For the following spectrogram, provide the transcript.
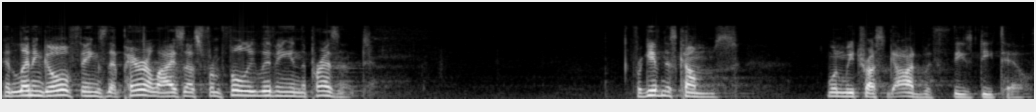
and letting go of things that paralyze us from fully living in the present. Forgiveness comes when we trust God with these details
